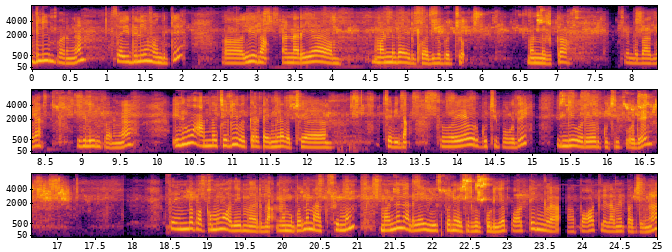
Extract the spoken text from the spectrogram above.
இதுலேயும் பாருங்கள் ஸோ இதுலேயும் வந்துட்டு இதுதான். நிறையா மண் தான் இருக்கும் அதிகபட்சம். மண் இருக்கா? ஸோ இந்த பேக்கில் இதுலேயும் பாருங்கள் இதுவும் அந்த செடி வைக்கிற டைமில் வச்ச செடி தான். ஸோ ஒரே ஒரு குச்சி போகுது. இங்கேயும் ஒரே ஒரு குச்சி போகுது. ஸோ இந்த பக்கமும் அதே மாதிரி தான். நமக்கு வந்து மேக்ஸிமம் மண் நிறையா யூஸ் பண்ணி வச்சுருக்கக்கூடிய பாட்டிங்கில் பாட்டில் எல்லாமே பார்த்திங்கன்னா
